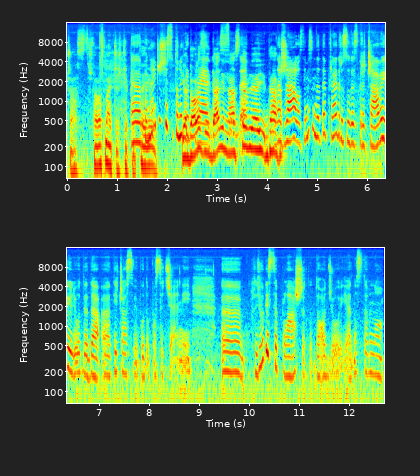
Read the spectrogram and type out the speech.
čas? Šta vas najčešće pitaju? E, pa najčešće su to neke ja dolaze i dalje nastavljaju? Da. Nažalost, mislim da te predrasude sprečavaju ljude da a, ti časovi budu posećeniji. E, ljudi se plaše da dođu, jednostavno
